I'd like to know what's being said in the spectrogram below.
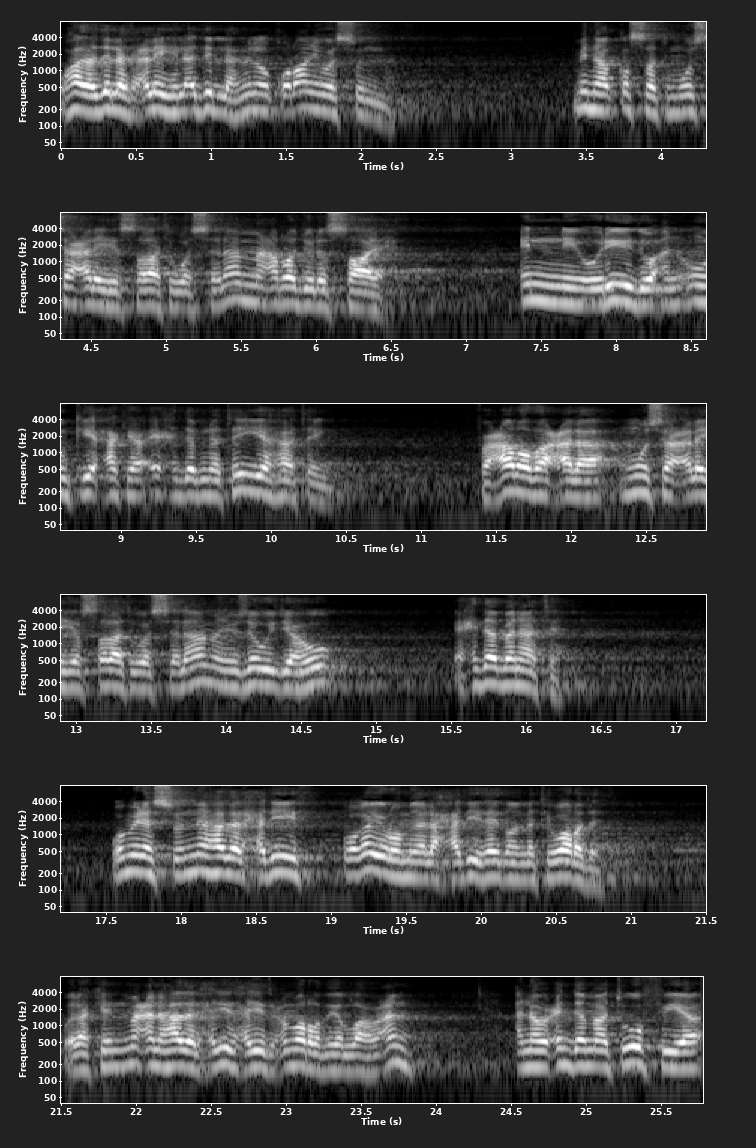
وهذا دلت عليه الأدلة من القرآن والسنة. منها قصة موسى عليه الصلاة والسلام مع الرجل الصالح. إني أريد أن أنكحك إحدى ابنتي هاتين. فعرض على موسى عليه الصلاة والسلام أن يزوجه إحدى بناته. ومن السنة هذا الحديث وغيره من الأحاديث أيضا التي وردت. ولكن معنى هذا الحديث حديث عمر رضي الله عنه أنه عندما توفي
